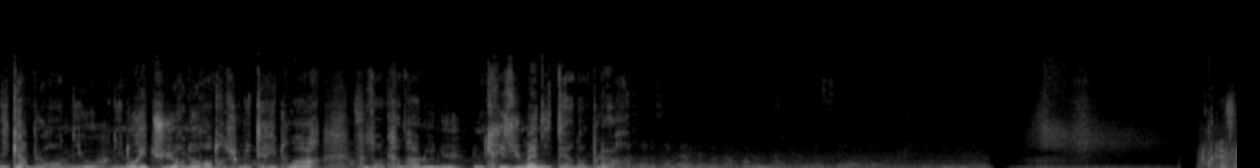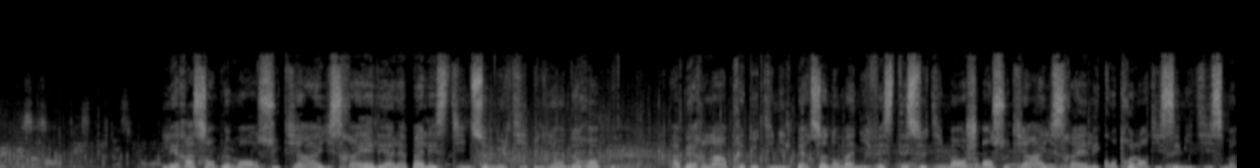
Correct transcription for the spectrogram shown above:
Ni carburant, ni eau, ni nourriture ne rentrent sur le territoire, faisant craindre à l'ONU une crise humanitaire d'ampleur. Les rassemblements en soutien à Israël et à la Palestine se multiplient en Europe. À Berlin, près de 10 000 personnes ont manifesté ce dimanche en soutien à Israël et contre l'antisémitisme.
